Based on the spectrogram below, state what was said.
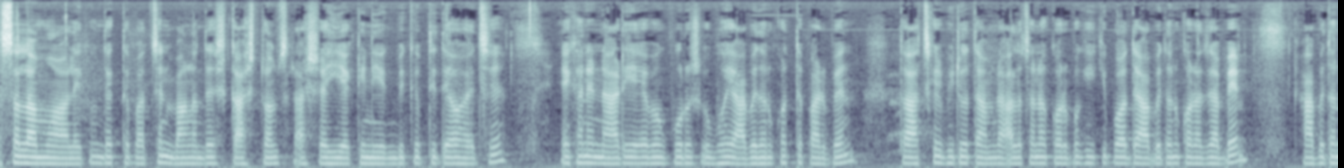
আসসালামু আলাইকুম। দেখতে পাচ্ছেন বাংলাদেশ কাস্টমস রাজশাহী একটি নিয়োগ বিজ্ঞপ্তি দেওয়া হয়েছে। এখানে নারী এবং পুরুষ উভয় আবেদন করতে পারবেন। তো আজকের ভিডিওতে আমরা আলোচনা করব কি কি পদে আবেদন করা যাবে, আবেদন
